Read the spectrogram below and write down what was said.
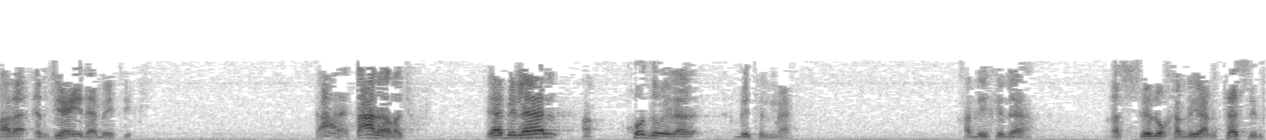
قال ارجعي إلى بيتك. تعال تعال يا رجل. يا بلال خذه إلى بيت المال. خليه كده غسله خليه يغتسل.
